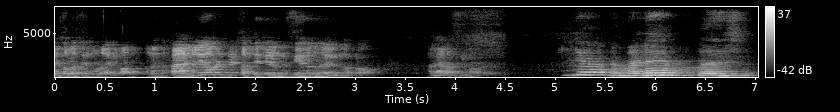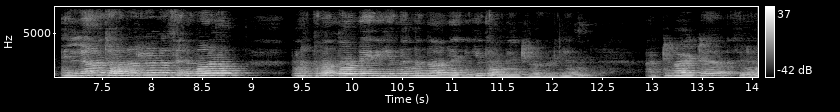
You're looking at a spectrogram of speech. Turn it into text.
വയലൻസ് ഉള്ള സിനിമകൾ വരുമ്പോൾ അങ്ങനത്തെ ഫാമിലി ഓറിയന്റഡ് സബ്ജക്റ്റുകൾ മിസ് ചെയ്യുന്നത് വരുന്നുണ്ടോ? മലയാള സിനിമ നമ്മളുടെ എല്ലാ ജോണറിലുള്ള സിനിമകളും പുറത്ത് വന്നുകൊണ്ടേ ഇരിക്കുന്നുണ്ടെന്നാണ് എനിക്ക് തോന്നിയിട്ടുള്ളത്. ഞാൻ ആക്റ്റീവായിട്ട് സിനിമ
